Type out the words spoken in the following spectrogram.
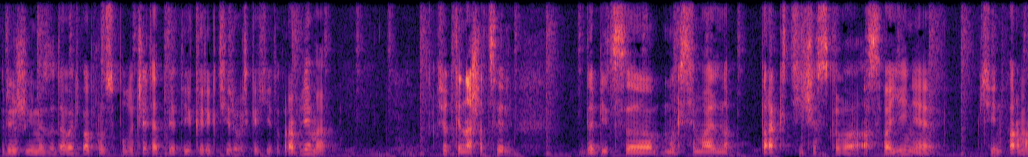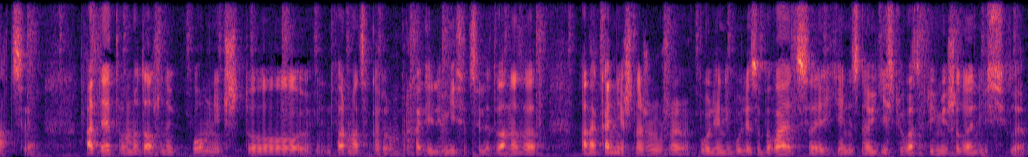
режиме задавать вопросы, получать ответы и корректировать какие-то проблемы, все-таки наша цель добиться максимально практического освоения всей информации. А для этого мы должны помнить, что информация, которую мы проходили месяц или два назад, она, конечно же, уже более не более забывается. Я не знаю, есть ли у вас время и желание и силы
